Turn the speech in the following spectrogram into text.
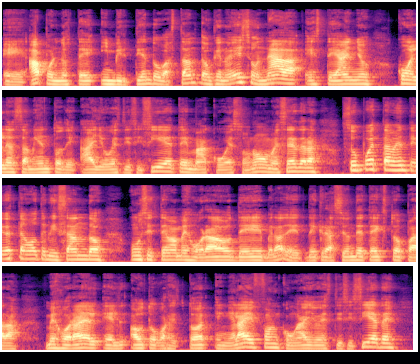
eh, Apple no esté invirtiendo bastante, aunque no hecho nada este año con el lanzamiento de iOS 17, macOS Sonoma, etc. Supuestamente ellos están utilizando un sistema mejorado de, ¿verdad? de, creación de texto para mejorar el, el autocorrector en el iPhone con iOS 17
